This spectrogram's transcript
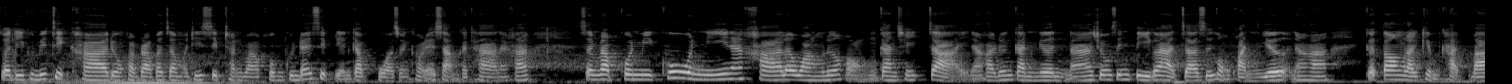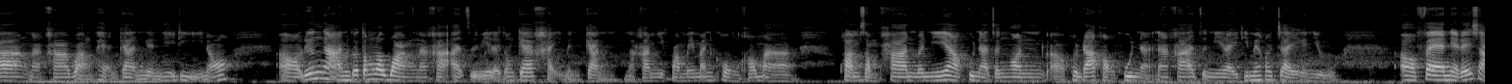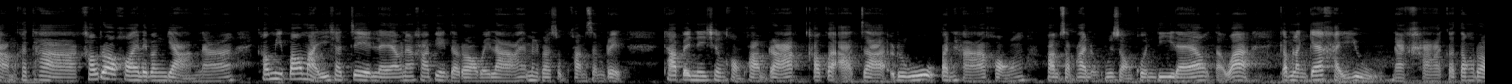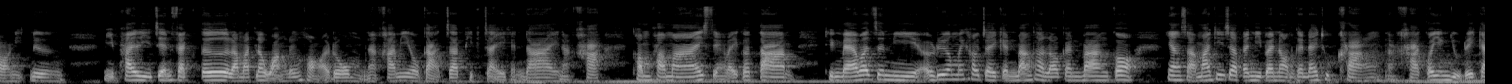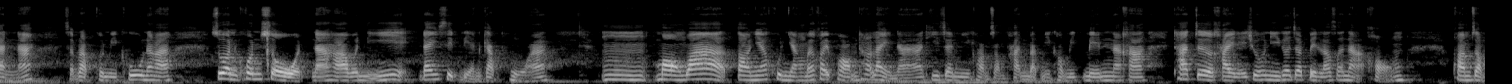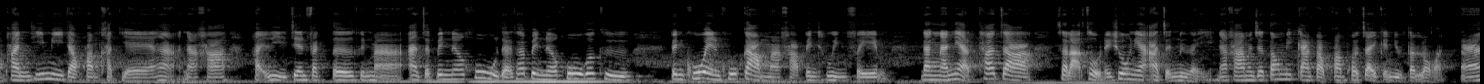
สวัสดีคุณพิจิกค่ะดวงความรักประจำวันที่ 10 ธันวาคม คุณได้ 10 เหรียญกับหัวส่วนเขาได้ 3คาถานะคะสำหรับคนมีคู่วันนี้นะคะ ระวังเรื่องของการใช้จ่ายนะคะ เรื่องการเงินนะ ช่วงสิ้นปีก็อาจจะซื้อของขวัญเยอะนะคะ ก็ต้องรัดเข็มขัดบ้างนะคะ วางแผนการเงินให้ดีเนาะเออเรื่องงานก็ต้องระวังนะคะ อาจจะมีอะไรต้องแก้ไขเหมือนกันนะคะ มีความไม่มั่นคงเข้ามาความสัมพันธ์วันนี้คุณอาจจะงอนคนรักของคุณนะคะอาจจะมีอะไรที่ไม่เข้าใจกันอยู่ แฟนเนี่ยได้สามคาถาเขารอคอยอะไรบางอย่างนะเขามีเป้าหมายที่ชัดเจนแล้วนะคะ เพียงแต่รอเวลาให้มันประสบความสำเร็จ ถ้าเป็นในเชิงของความรักเขาก็อาจจะรู้ปัญหาของความสัมพันธ์ของคุณสองคนดีแล้ว แต่ว่ากำลังแก้ไขอยู่นะคะ ก็ต้องรอนิดนึง มีไพ่ Regent Factor ระมัดระวังเรื่องของอารมณ์นะคะ มีโอกาสจะผิดใจกันได้นะคะ Compromise อย่างไรก็ตามถึงแม้ว่าจะมีเรื่องไม่เข้าใจกันบ้างทะเลาะกันบ้าง ก็ยังสามารถที่จะประนีประนอมกันได้ทุกครั้งนะคะ ก็ยังอยู่ด้วยกันนะสำหรับคนมีคู่นะคะ ส่วนคนโสดนะคะ วันนี้ได้สิบเหรียญกับหัวอืมมองว่าตอนนี้คุณยังไม่ค่อยพร้อมเท่าไหร่นะ ที่จะมีความสัมพันธ์แบบมีคอมมิชเมนต์นะคะ ถ้าเจอใครในช่วงนี้ก็จะเป็นลักษณะของ ความสัมพันธ์ที่มีแต่ความขัดแย้งอะนะคะไพ่รีเจนแฟกเตอร์ขึ้นมา อาจจะเป็นเนื้อคู่ แต่ถ้าเป็นเนื้อคู่ก็คือเป็นคู่เวรคู่กรรมอะค่ะ เป็นทวินเฟรมดังนั้นเนี่ยถ้าจะสละโสดในช่วงนี้อาจจะเหนื่อยนะคะ มันจะต้องมีการปรับความเข้าใจกันอยู่ตลอดนะ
